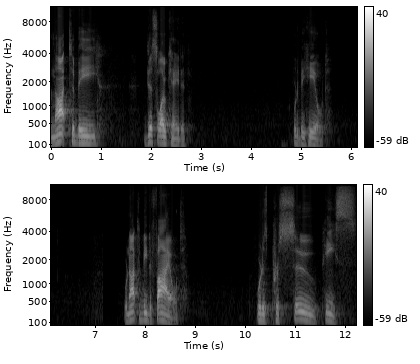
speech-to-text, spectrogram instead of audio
We're not to be dislocated, we're to be healed. We're not to be defiled. We're to pursue peace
